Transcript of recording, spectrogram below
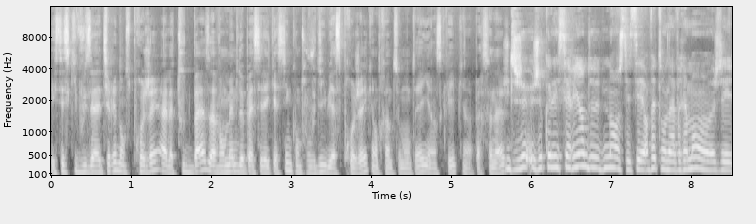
Et c'est ce qui vous a attiré dans ce projet, à la toute base, avant même de passer les castings, quand on vous dit il y a ce projet qui est en train de se monter, il y a un script, il y a un personnage? Je, je connaissais rien de non, c'était en fait on a vraiment j'ai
